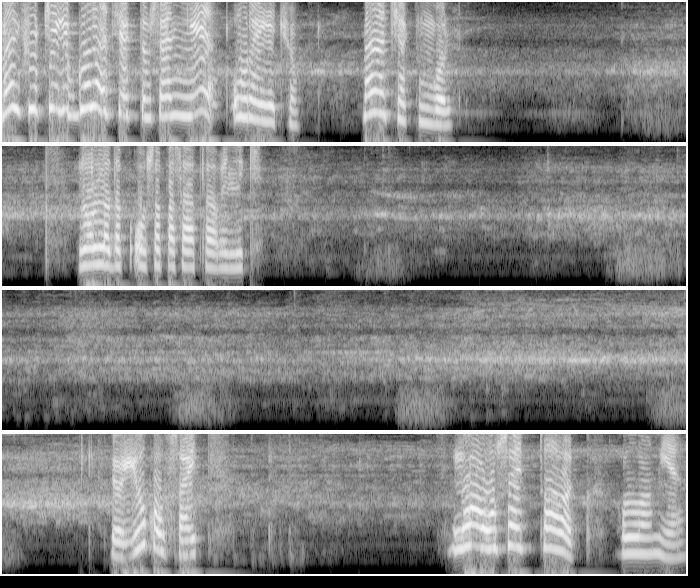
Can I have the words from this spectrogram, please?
Ben şut çekip gol atacaktım. Sen niye oraya geçiyorsun? Ben atacaktım gol. Zorla da olsa pas atabildik. Yok, yok offside. Ya offside daha bak. Allah'ım ya.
